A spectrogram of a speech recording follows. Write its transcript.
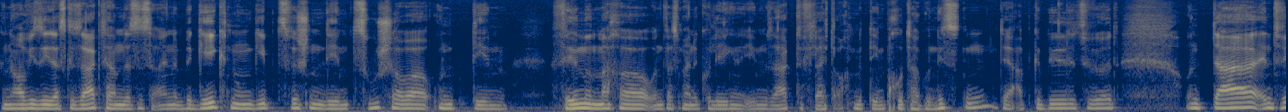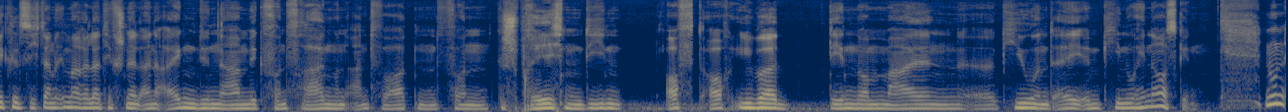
genau wie Sie das gesagt haben, dass es eine Begegnung gibt zwischen dem Zuschauer und dem Filmemacher und was meine Kollegin eben sagte, vielleicht auch mit dem Protagonisten, der abgebildet wird. Und da entwickelt sich dann immer relativ schnell eine Eigendynamik von Fragen und Antworten, von Gesprächen, die oft auch über den normalen äh, QA im Kino hinausgehen. Nun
